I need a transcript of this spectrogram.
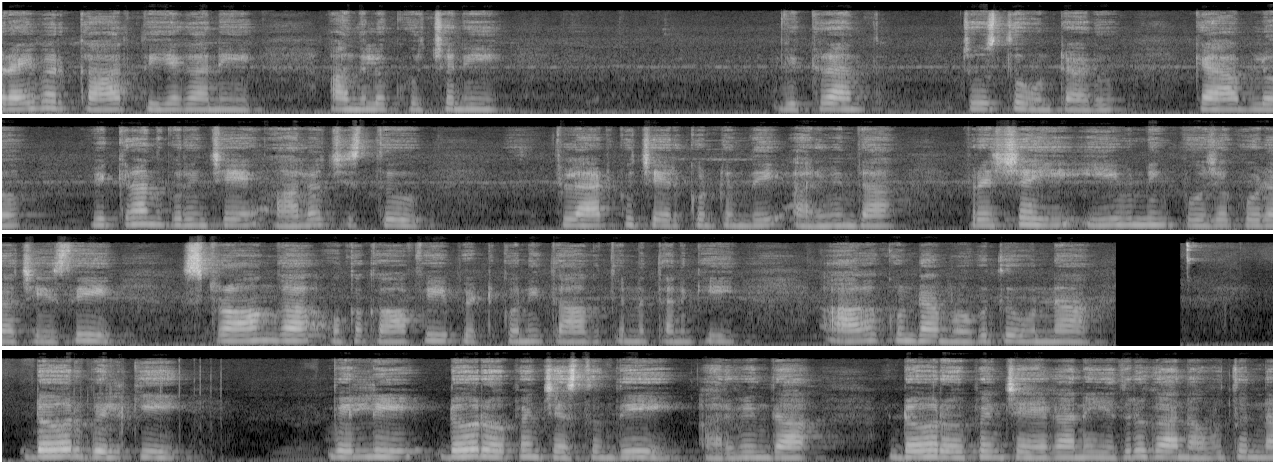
డ్రైవర్ కార్ తీయగానే అందులో కూర్చొని విక్రాంత్ చూస్తూ ఉంటాడు. క్యాబ్లో విక్రాంత్ గురించే ఆలోచిస్తూ ఫ్లాట్కు చేరుకుంటుంది అరవింద. ఫ్రెష్ అయ్యి ఈవినింగ్ పూజ కూడా చేసి స్ట్రాంగ్గా ఒక కాఫీ పెట్టుకొని తాగుతున్న తనకి ఆగకుండా మోగుతూ ఉన్న డోర్ బెల్కి వెళ్ళి డోర్ ఓపెన్ చేస్తుంది అరవింద. డోర్ ఓపెన్ చేయగానే ఎదురుగా నవ్వుతున్న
